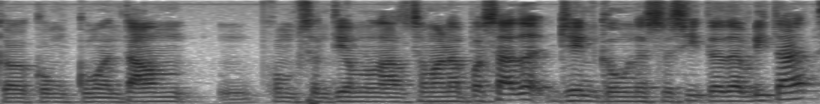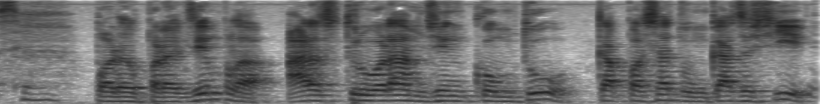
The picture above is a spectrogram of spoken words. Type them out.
que com comentàvem, com sentíem la setmana passada, gent que ho necessita de veritat, Sí. però, per exemple, ara es trobarà amb gent com tu, que ha passat un cas així,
